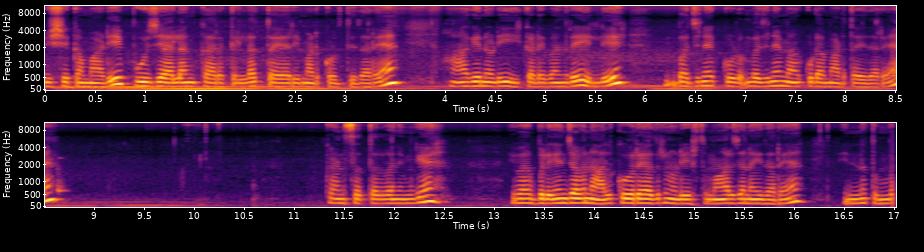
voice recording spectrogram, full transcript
ಅಭಿಷೇಕ ಮಾಡಿ ಪೂಜೆ ಅಲಂಕಾರಕ್ಕೆಲ್ಲ ತಯಾರಿ ಮಾಡ್ಕೊಳ್ತಿದ್ದಾರೆ. ಹಾಗೆ ನೋಡಿ ಈ ಕಡೆ ಬಂದರೆ ಇಲ್ಲಿ ಭಜನೆ ಕೂಡ ಭಜನೆ ಕೂಡ ಮಾಡ್ತಾಯಿದ್ದಾರೆ ಕಾಣಿಸುತ್ತಲ್ವ ನಿಮಗೆ? ಇವಾಗ ಬೆಳಗಿನ ಜಾವ ನಾಲ್ಕೂವರೆ ಆದರೂ ನೋಡಿ ಎಷ್ಟು ಸುಮಾರು ಜನ ಇದ್ದಾರೆ. ಇನ್ನೂ ತುಂಬ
